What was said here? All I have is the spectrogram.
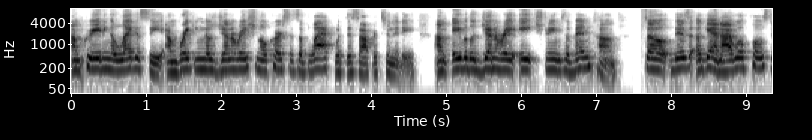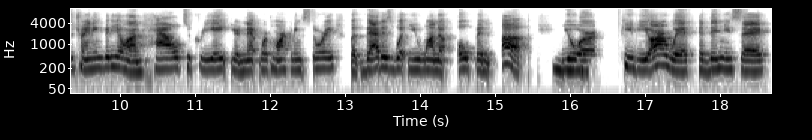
I'm creating a legacy. I'm breaking those generational curses of lack with this opportunity. I'm able to generate eight streams of income. So there's again, I will post a training video on how to create your network marketing story, but that is what you want to open up mm-hmm. your PBR with. And then you say,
